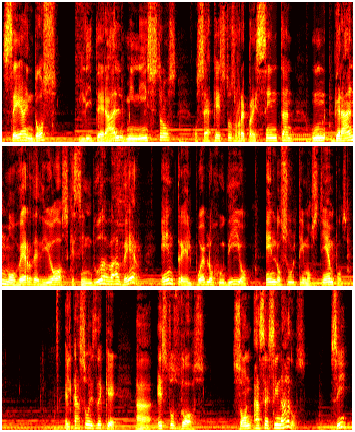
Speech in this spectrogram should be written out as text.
sea en dos literal ministros, o sea que estos representan un gran mover de Dios que sin duda va a haber entre el pueblo judío en los últimos tiempos. El caso es de que ah, estos dos son asesinados, ¿sí?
